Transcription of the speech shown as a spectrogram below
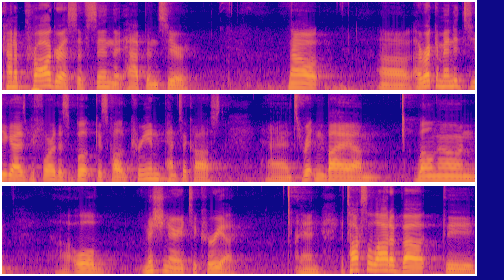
kind of progress of sin that happens here. Now, uh, I recommended to you guys before this book is called Korean Pentecost. Uh, it's written by a um, well known uh, old missionary to Korea. And it talks a lot about the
